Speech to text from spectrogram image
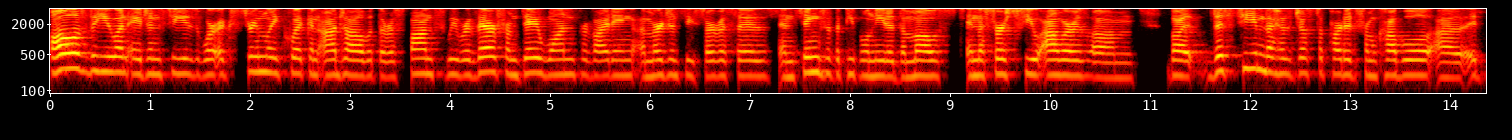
all of the UN agencies were extremely quick and agile with the response. We were there from day one, providing emergency services and things that the people needed the most in the first few hours. Um, but this team that has just departed from Kabul, uh, it,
